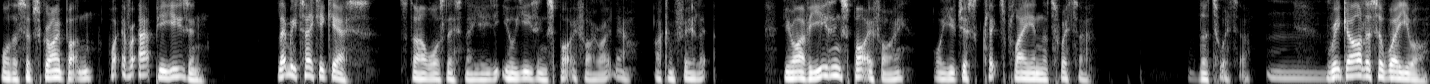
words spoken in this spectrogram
or the subscribe button, whatever app you're using. Let me take a guess, Star Wars listener. You, you're using Spotify right now. I can feel it. You're either using Spotify or you've just clicked play in the Twitter. The Twitter regardless of where you are.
